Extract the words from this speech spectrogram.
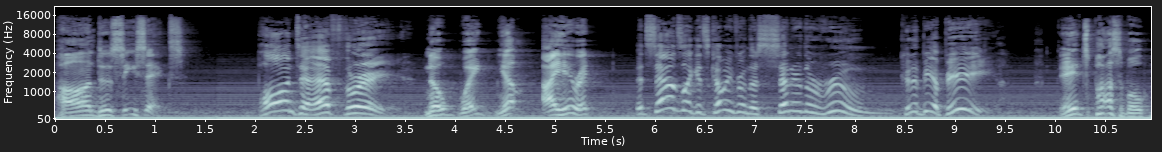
Pawn to c6. Pawn to f3. No, wait, yep, I hear it. It sounds like it's coming from the center of the room. Could it be a bee? It's possible.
